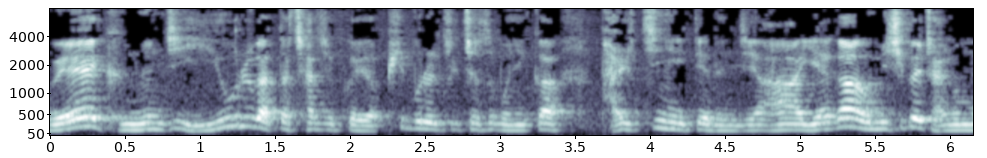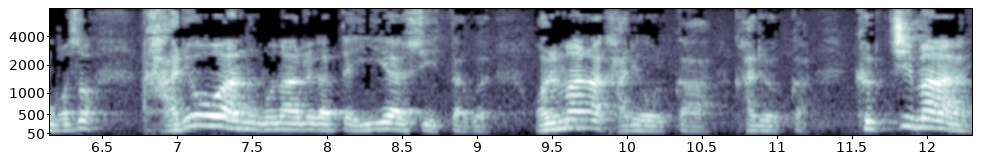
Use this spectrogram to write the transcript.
왜 긁는지 이유를 갖다 찾을 거예요. 피부를 찔쳐서 보니까 발진이 있다든지 아 얘가 음식을 잘못 먹어서 가려워하는구나를 갖다 이해할 수 있다고요. 얼마나 가려울까 가려울까 긁지마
